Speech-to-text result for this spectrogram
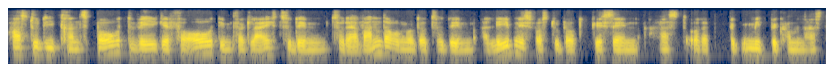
Hast du die Transportwege vor Ort im Vergleich zu dem, zu der Wanderung oder zu dem Erlebnis, was du dort gesehen hast oder mitbekommen hast,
